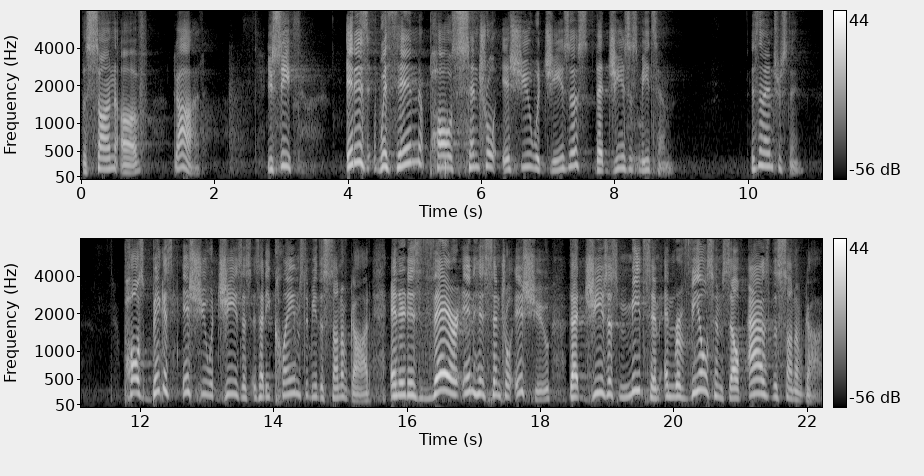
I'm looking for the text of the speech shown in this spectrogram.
the Son of God. You see, it is within Paul's central issue with Jesus that Jesus meets him. Isn't that interesting? Paul's biggest issue with Jesus is that he claims to be the Son of God, and it is there in his central issue that Jesus meets him and reveals himself as the Son of God.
